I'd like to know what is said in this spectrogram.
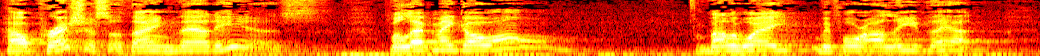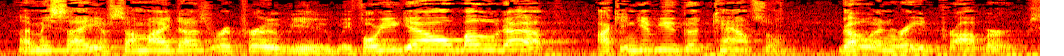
How precious a thing that is. But let me go on. By the way, before I leave that, let me say if somebody does reprove you, before you get all bowed up, I can give you good counsel. Go and read Proverbs.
